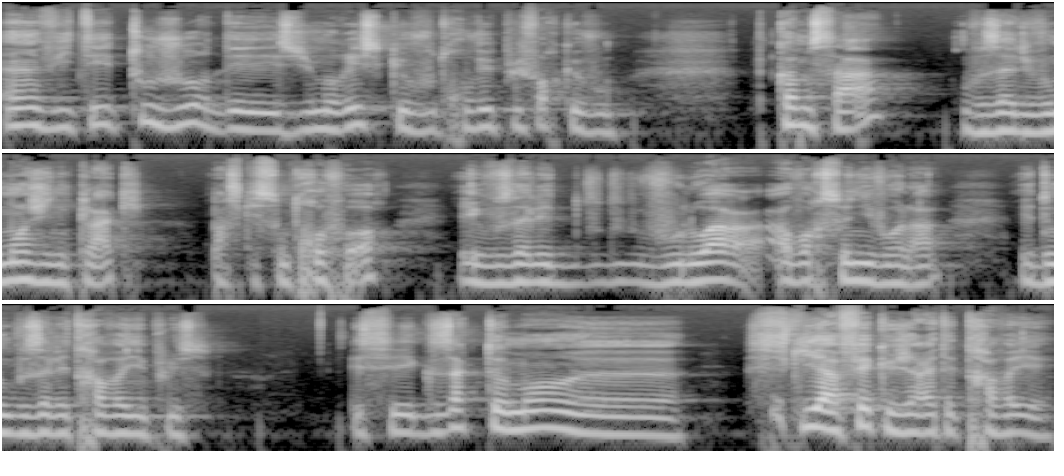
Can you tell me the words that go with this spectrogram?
inviter toujours des humoristes que vous trouvez plus forts que vous comme ça vous allez vous manger une claque parce qu'ils sont trop forts et vous allez vouloir avoir ce niveau-là. et donc vous allez travailler plus. Et c'est exactement euh, ce qui a fait que j'ai arrêté de travailler.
